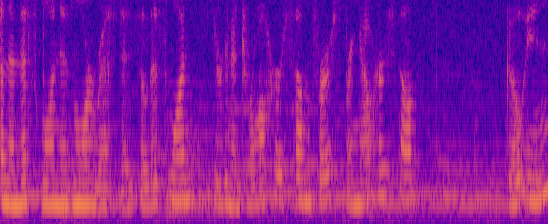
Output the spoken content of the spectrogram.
and then this one is more rested so this one you're gonna draw her thumb first bring out her thumb go in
